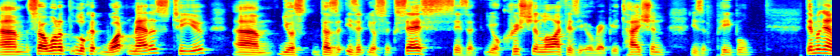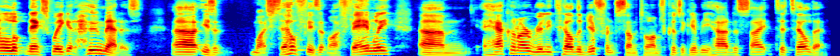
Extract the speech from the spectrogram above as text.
Um, so I want to look at what matters to you. Um, your, does, is it your success? Is it your Christian life? Is it your reputation? Is it people? Then we're going to look next week at who matters. Uh, is it myself? Is it my family? Um, how can I really tell the difference sometimes? Because it can be hard to say to tell that.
